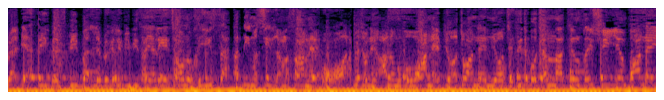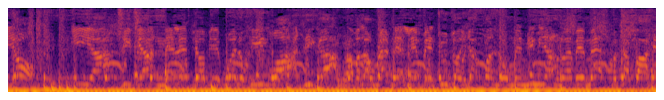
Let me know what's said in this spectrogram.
rap yes Steven Spielberg lyrically ပြီးပြီးဆိုင်ရလေးချောင်းလို့ခရီးဆက်တတိမရှိလာမစားနဲ့ဘောအဖေချုံနေအားလုံးကိုဘဝနဲ့ပြောကြွနဲ့မျောချစ်စီတဲ့ဘောချမ်းသာခြင်းစိတ်ရှိရင်ဘာနဲ့ရော EA ကြီးကြနဲ့လဲပြောပြပွဲလို့ခရီးသွားအဓိကငါဘလောက် rap နဲ့လင်းပင်ကျူးကျော်ရက်ွက်လို့မင်းမိမိရမလွယ်ပေမဲ့မကပ်ပါဟဲ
